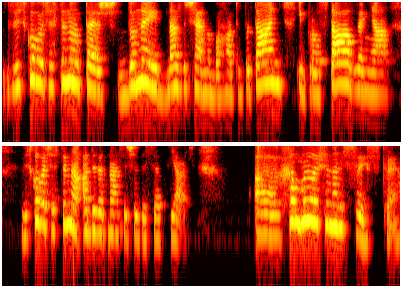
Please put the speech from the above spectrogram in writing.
З військовою частиною теж до неї надзвичайно багато питань і про ставлення. Військова частина А1965. А, Хамили фінансисти,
